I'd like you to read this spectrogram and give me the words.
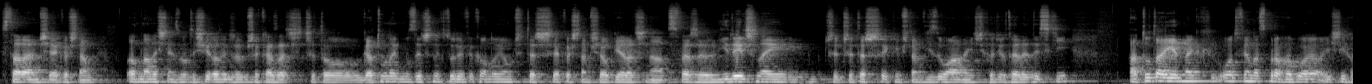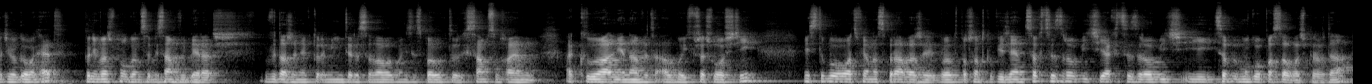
starałem się jakoś tam odnaleźć ten złoty środek, żeby przekazać czy to gatunek muzyczny, który wykonują, czy też jakoś tam się opierać na sferze lirycznej, czy, czy też jakimś tam wizualnej, jeśli chodzi o teledyski. A tutaj jednak ułatwiona sprawa była, jeśli chodzi o Go Ahead, ponieważ mogłem sobie sam wybierać wydarzenia, które mnie interesowały, bądź zespoły, których sam słuchałem aktualnie nawet albo i w przeszłości. Więc to była ułatwiona sprawa, że jakby od początku wiedziałem, co chcę zrobić, jak chcę zrobić i co by mogło pasować, prawda?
